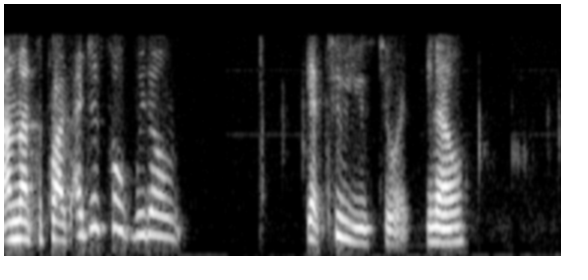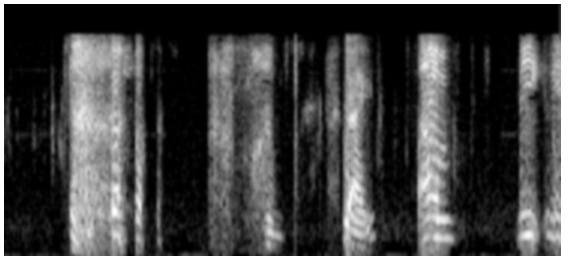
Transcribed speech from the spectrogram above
I'm not surprised. I just hope we don't get too used to it, you know. right. Um, the, the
